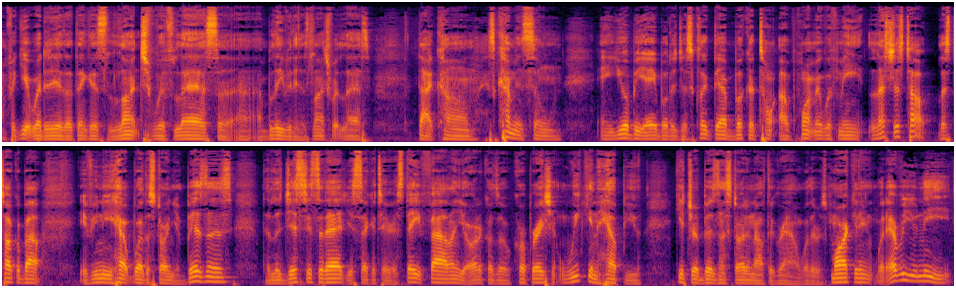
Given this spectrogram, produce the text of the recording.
I forget what it is. I think it's Lunch with Les. Uh, I believe it is Lunch with Les.com. It's coming soon. And you'll be able to just click there, book a to- appointment with me. Let's just talk. Let's talk about if you need help, whether starting your business, the logistics of that, your Secretary of State filing, your articles of incorporation. We can help you get your business starting off the ground, whether it's marketing, whatever you need.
